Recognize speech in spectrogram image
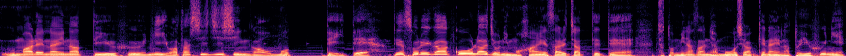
生まれないなっていうふうに私自身が思っていて、で、それがこう、ラジオにも反映されちゃってて、ちょっと皆さんには申し訳ないなというふうに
